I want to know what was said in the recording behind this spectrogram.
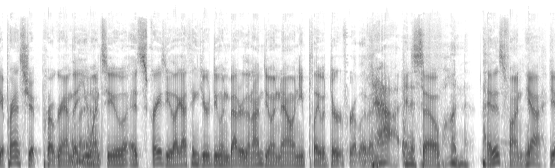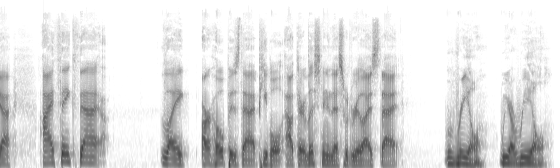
the apprenticeship program that you yeah. went to, it's crazy. Like I think you're doing better than I'm doing now, and you play with dirt for a living. yeah, and it's So- fun. it is fun. Yeah, yeah. I think that like our hope is that people out there listening to this would realize that We're real. We are real.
